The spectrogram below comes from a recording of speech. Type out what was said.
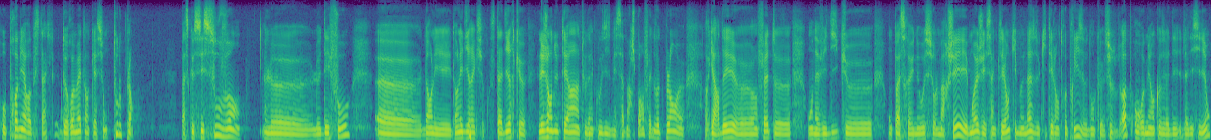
au premier obstacle, de remettre en question tout le plan. Parce que c'est souvent le, défaut euh, dans, les, dans les directions. C'est-à-dire que les gens du terrain, tout d'un coup, disent Mais ça marche pas, en fait, votre plan. Euh, regardez, euh, en fait, on avait dit qu'on passerait une hausse sur le marché, et moi, j'ai cinq clients qui menacent de quitter l'entreprise. Donc, hop, on remet en cause la, la, décision,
